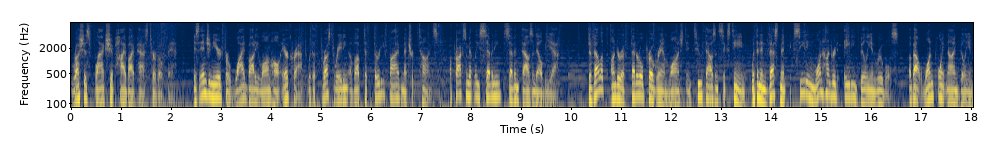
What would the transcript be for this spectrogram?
Russia's flagship high-bypass turbofan, is engineered for wide-body long-haul aircraft with a thrust rating of up to 35 metric tons, approximately 77,000 lbf. Developed under a federal program launched in 2016 with an investment exceeding 180 billion rubles, about $1.9 billion.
